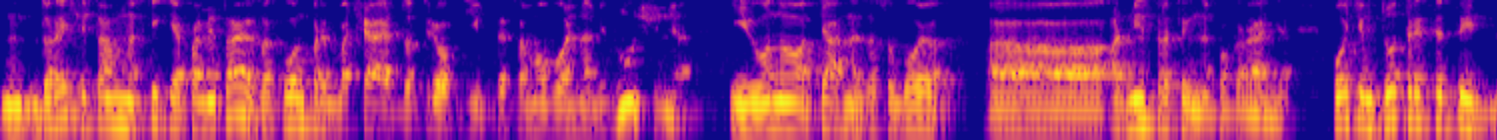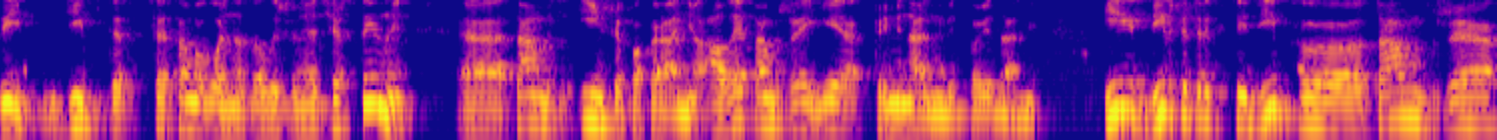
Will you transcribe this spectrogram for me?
До речі, там, наскільки я пам'ятаю, закон передбачає до трьох діб те самовольне відлучення, і воно тягне за собою е адміністративне покарання. Потім до 30 діб, діб це, це самовольне залишення частини. Е, там інше покарання, але там вже є кримінальна відповідальність. І більше 30 діб е, там вже е,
